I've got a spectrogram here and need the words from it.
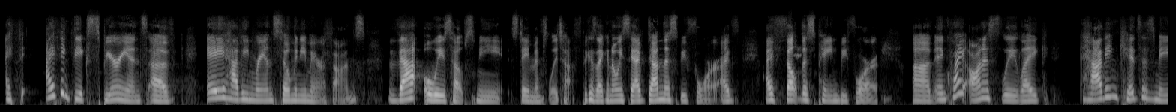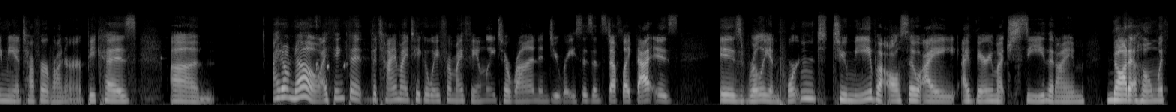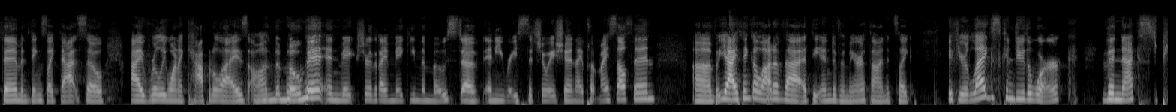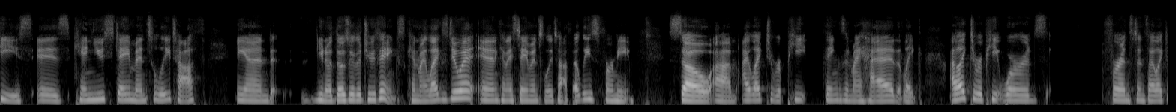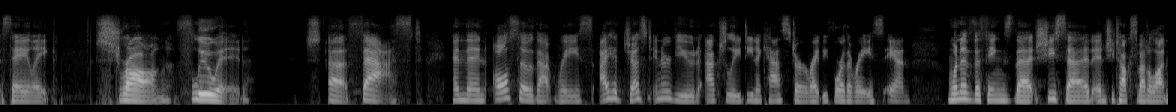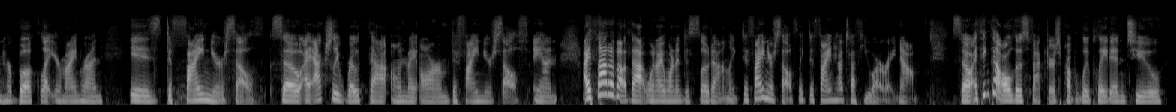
I think, I think the experience of a having ran so many marathons that always helps me stay mentally tough because I can always say I've done this before. I've I've felt this pain before. Um, and quite honestly, like having kids has made me a tougher runner because um, I don't know. I think that the time I take away from my family to run and do races and stuff like that is is really important to me but also i i very much see that i'm not at home with them and things like that. So i really want to capitalize on the moment and make sure that i'm making the most of any race situation i put myself in. Um, but yeah i think a lot of that at the end of a marathon it's like if your legs can do the work the next piece is can you stay mentally tough? And you know, those are the two things. Can my legs do it? And can I stay mentally tough? At least for me. So um, I like to repeat things in my head. Like I like to repeat words. For instance, I like to say like strong, fluid, uh, fast. And then also that race, I had just interviewed actually Deena Kastor right before the race. And one of the things that she said, and she talks about a lot in her book, Let Your Mind Run, is define yourself. So I actually wrote that on my arm, define yourself. And I thought about that when I wanted to slow down, like define yourself, like define how tough you are right now. So I think that all those factors probably played into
